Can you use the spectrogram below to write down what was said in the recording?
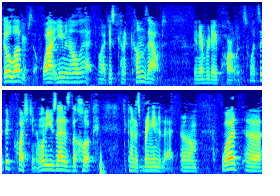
Go love yourself. Why even all that? Why it just kind of comes out in everyday parlance? Well, a good question. I want to use that as the hook to kind of bring into that. Um, what uh,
